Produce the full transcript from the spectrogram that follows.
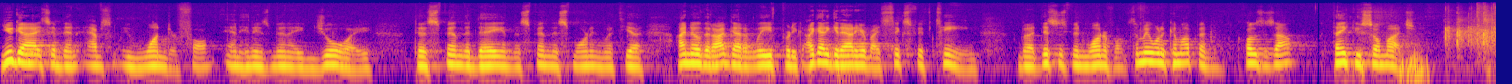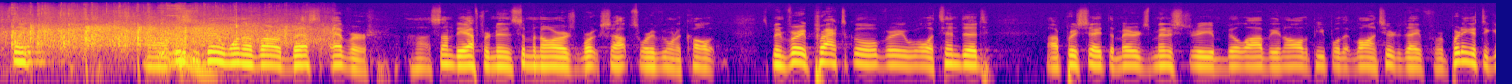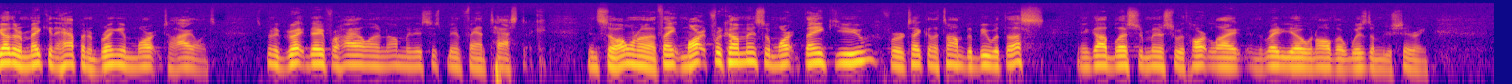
You guys have been absolutely wonderful, and it has been a joy to spend the day and to spend this morning with you. I know that I've got to leave pretty. I got to get out of here by 6:15, but this has been wonderful. Somebody want to come up and close us out? Thank you so much. Thank, uh, this has been one of our best ever uh, Sunday afternoon seminars, workshops, whatever you want to call it. It's been very practical, very well attended. I appreciate the marriage ministry and Bill Avi and all the people that volunteered today for putting it together and making it happen and bringing Mark to Highlands. It's been a great day for Highland. I mean, it's just been fantastic. And so I want to thank Mark for coming. So, Mark, thank you for taking the time to be with us. And God bless your ministry with Heartlight and the radio and all the wisdom you're sharing.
